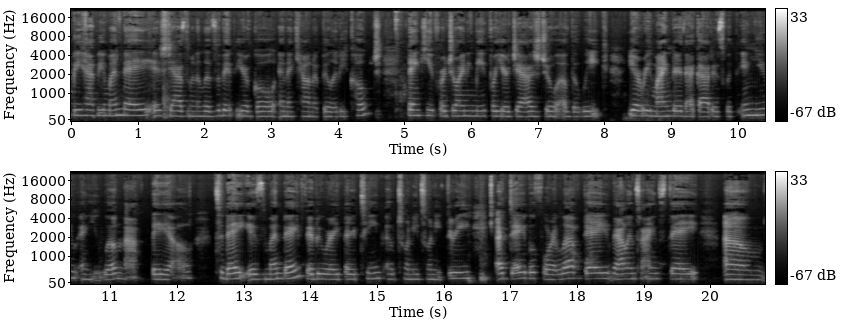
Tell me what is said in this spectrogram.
Happy, happy Monday. It's Jasmine Elizabeth, your goal and accountability coach. Thank you for joining me for your Jazz Jewel of the Week, your reminder that God is within you and you will not fail. Today is Monday, February 13th of 2023, a day before Love Day, Valentine's Day, um,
